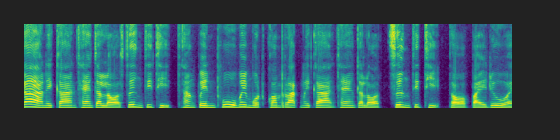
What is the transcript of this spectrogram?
กล้าในการแทงตลอดซึ่งทิฏฐิทั้งเป็นผู้ไม่หมดความรักในการแทงตลอดซึ่งทิฏฐิต่อไปด้วย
